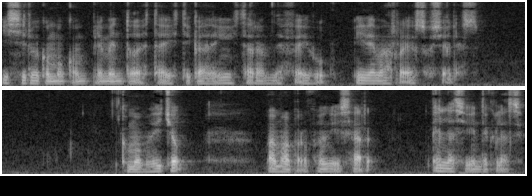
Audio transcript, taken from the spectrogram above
y sirve como complemento de estadísticas de Instagram, de Facebook y demás redes sociales. Como hemos dicho, vamos a profundizar en la siguiente clase.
